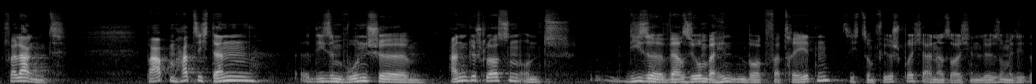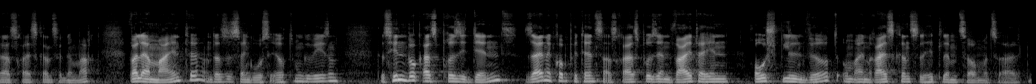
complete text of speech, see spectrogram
verlangt. Papen hat sich dann diesem Wunsche angeschlossen und diese Version bei Hindenburg vertreten, sich zum Fürsprecher einer solchen Lösung mit Hitler als Reichskanzler gemacht, weil er meinte, und das ist ein großer Irrtum gewesen, dass Hindenburg als Präsident seine Kompetenzen als Reichspräsident weiterhin ausspielen wird, um einen Reichskanzler Hitler im Zaume zu halten.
